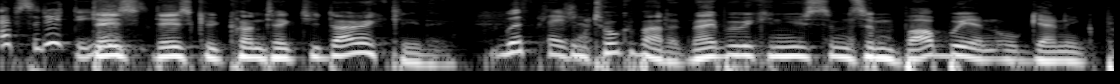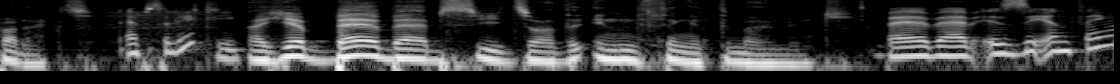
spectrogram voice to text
Absolutely. Des, yes. Des could contact you directly then. With We pleasure. can talk about it. Maybe we can use some Zimbabwean organic products. Absolutely. I hear baobab seeds are the in thing at the moment. Baobab is the in thing.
